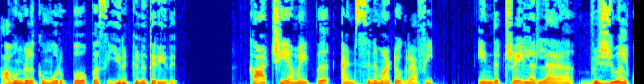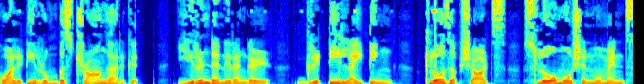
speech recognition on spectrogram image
அவங்களுக்கும் ஒரு பர்பஸ் இருக்குன்னு தெரியுது. காட்சி அமைப்பு அண்ட் சினிமாட்டோகிராஃபி இந்த ட்ரெய்லர்ல விஷுவல் குவாலிட்டி ரொம்ப ஸ்ட்ராங்கா இருக்கு. இருண்ட நிறங்கள் gritty lighting close up shots slow motion moments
